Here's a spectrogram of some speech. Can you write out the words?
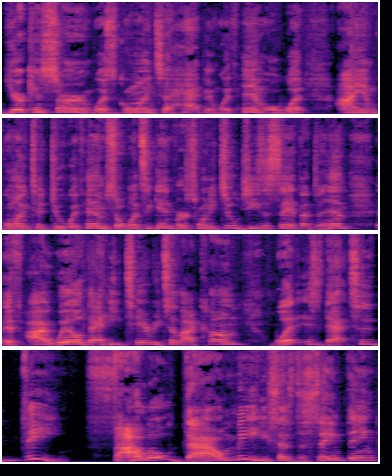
you're concerned what's going to happen with him or what I am going to do with him. So once again, verse 22, Jesus saith unto him, If I will that he tarry till I come, what is that to thee? Follow thou me. He says the same thing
